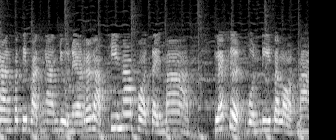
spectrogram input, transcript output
การปฏิบัติงานอยู่ในระดับที่น่าพอใจมาก และเกิดผลดีตลอดมา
